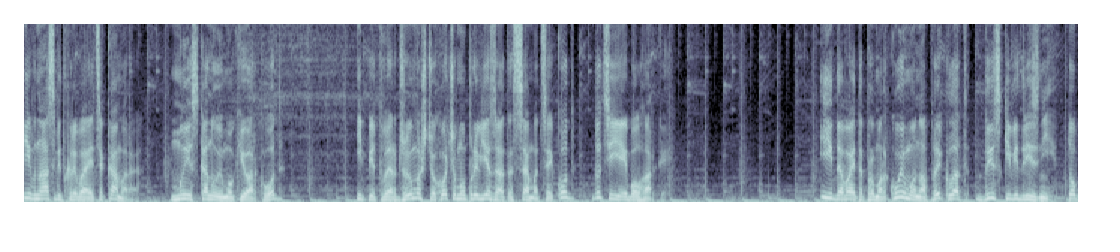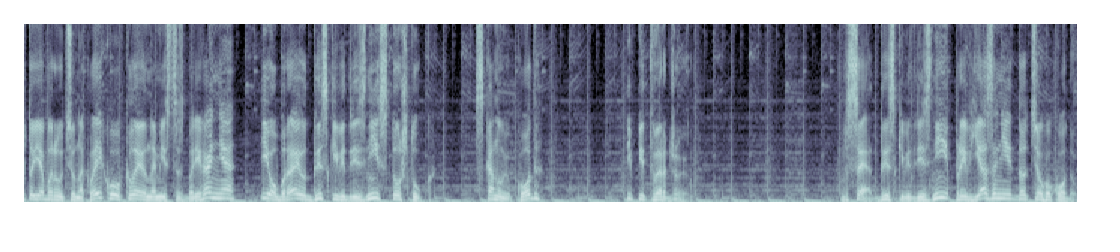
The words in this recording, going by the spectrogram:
і в нас відкривається камера. Ми скануємо QR-код і підтверджуємо, що хочемо прив'язати саме цей код до цієї болгарки. І давайте промаркуємо, наприклад, диски відрізні. Тобто я беру цю наклейку, клею на місце зберігання і обираю диски відрізні 100 штук. Сканую код і підтверджую. Все, диски відрізні прив'язані до цього коду.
